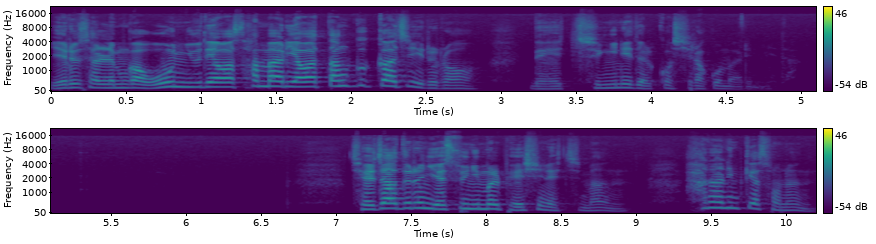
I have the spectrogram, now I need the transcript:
예루살렘과 온 유대와 사마리아와 땅 끝까지 이르러 내 증인이 될 것이라고 말입니다. 제자들은 예수님을 배신했지만 하나님께서는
